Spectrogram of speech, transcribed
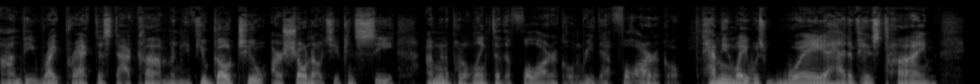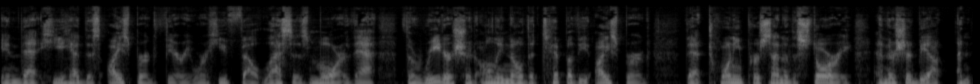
on the writepractice.com. And if you go to our show notes, you can see I'm going to put a link to the full article and read that full article. Hemingway was way ahead of his time in that he had this iceberg theory where he felt less is more, that the reader should only know the tip of the iceberg, that 20% of the story, and there should be a, an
